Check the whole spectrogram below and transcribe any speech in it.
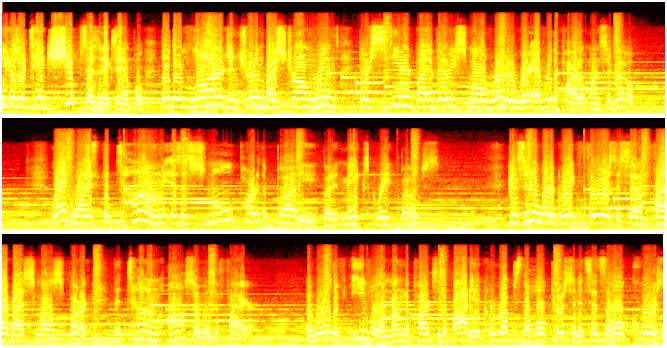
He goes, or take ships as an example. Though they're large and driven by strong winds, they're steered by a very small rudder wherever the pilot wants to go. Likewise, the tongue is a small part of the body, but it makes great boasts. Consider what a great forest is set on fire by a small spark. The tongue also is a fire, a world of evil among the parts of the body. It corrupts the whole person. It sets the whole course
